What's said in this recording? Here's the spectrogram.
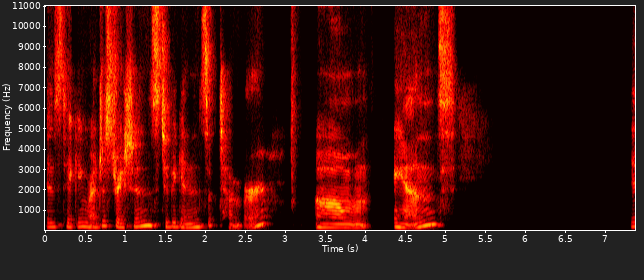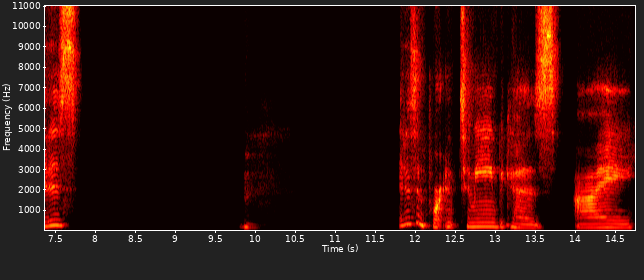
is taking registrations to begin in September. Um, and it is it is important to me because I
